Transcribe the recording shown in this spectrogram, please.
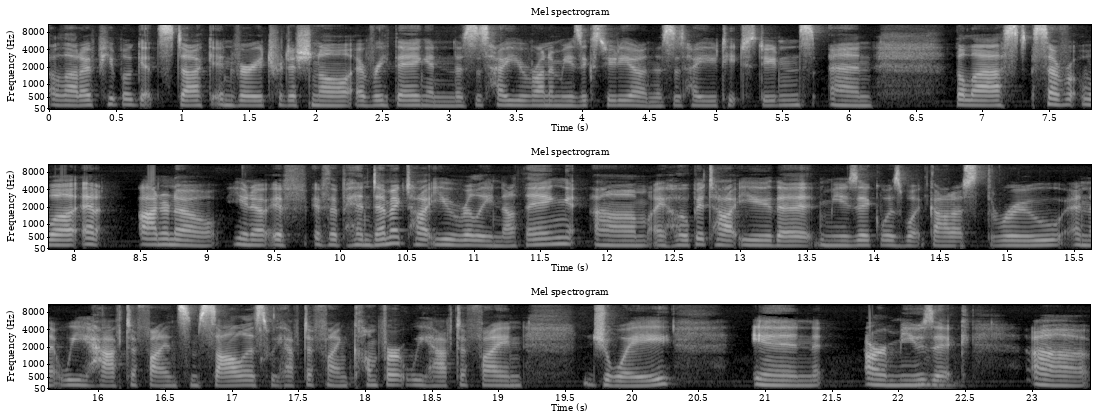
a lot of people get stuck in very traditional everything and this is how you run a music studio and this is how you teach students and the last several well, and I don't know, you know, if if the pandemic taught you really nothing, um, I hope it taught you that music was what got us through and that we have to find some solace, we have to find comfort, we have to find joy in our music. Uh,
